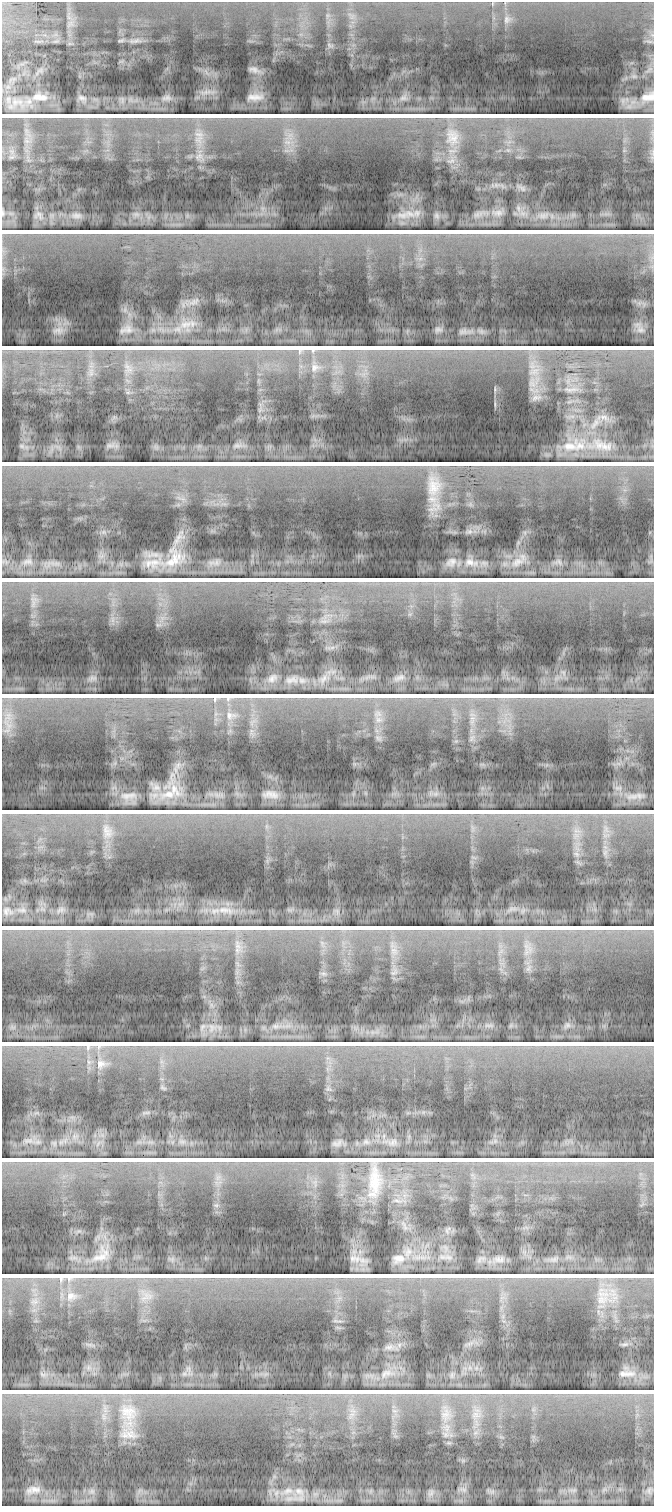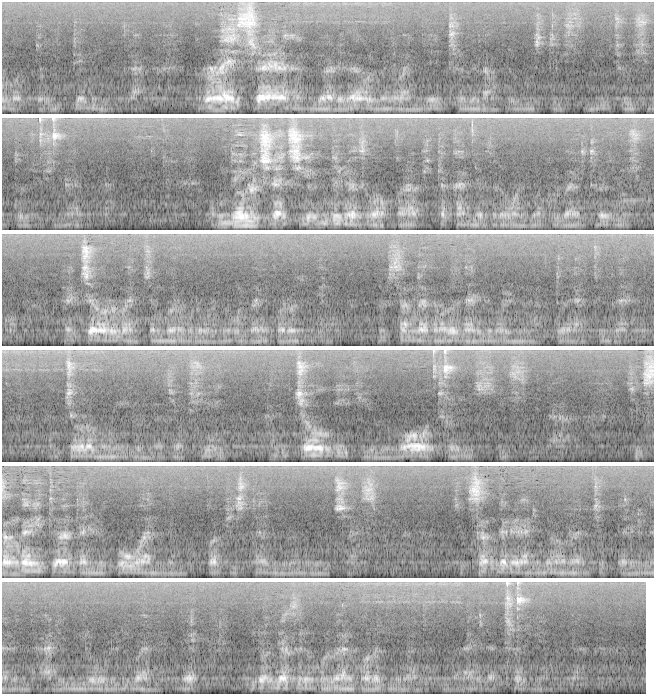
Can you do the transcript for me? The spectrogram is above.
골반이 틀어지는 데는 이유가 있다. 분당 비기술 척추교정 골반교정 전문 정형외과. 골반이 틀어지는 것은 순전히 본인의 책임인 경우가 많습니다. 물론 어떤 질병이나 사고에 의해 골반이 틀어질 수도 있고 그런 경우가 아니라면 골반은 거의 대부분 잘못된 습관 때문에 틀어지게 됩니다. 따라서 평소 자신의 습관을 지켜주면 왜 골반이 틀어졌는지를 알 수 있습니다. TV나 영화를 보면 여배우들이 다리를 꼬고 앉아있는 장면이 많이 나옵니다. 물씬한 다리를 꼬고 앉은 여배우들은 무슨 관능적인 길이 없, 없으나 꼭 여배우들이 아니더라도 여성들 중에는 다리를 꼬고 앉는 사람들이 많습니다. 다리를 꼬고 앉으면 여성스러워 보이긴 하지만 골반이 좋지 않습니다. 다리를 꼬면 다리가 비대칭적으로 돌아가고 오른쪽 다리를 위로 포개며 오른쪽 골반의 근육이 지나치게 당기고 늘어나기 쉽습니다. 반대로 왼쪽 골반은 왼쪽에 쏠린 체중을 감당하느라 지나치게 긴장되고 골반은 돌아가고 골반을 잡아주는 근육도 한쪽은 늘어나고 다른 한쪽은 긴장되어 불균형을 이루게 됩니다. 이 결과 골반이 틀어지는 것입니다. 서 있을 때 어느 한쪽에 다리에만 힘을 주고 없이 등이 서 있는 자세 역시 골반을 위협하고 다시 골반 한쪽으로 많이 틀면 S라인이 극대화 되기 때문에 섹시해 보입니다. 모델들이 사진을 찍을 때 지나치다 싶을 정도로 골반을 트는 것도 이 때문입니다. 그러나 S라인을 강조하려다 골반이 완전히 틀어진 낭패를 볼 수도 있으니 조심 또 조심해야 합니다. 엉덩이를 지나치게 흔들면서 걷거나 비탁한 자세로 걸으면 골반이 틀어지고 싶고 팔짱으로 만점 걸음으로 걸으면 골반이 벌어지며 불상가상으로 다리를 벌리는 각도가 양쪽이 다르고 한쪽으로 몸이 것이 역시 한쪽이 기울고 틀어질 수 있습니다. 책상다리 또한 다리를 꼬고 앉는 것과 비슷한 이유는 옳지 않습니다. 책상다리를 하려면 어느 한쪽 다리를 다른 다리 위로 올리고 앉는데 이런 자세는 골반을 벌어지게 만들뿐만 아니라 틀어지게 합니다.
